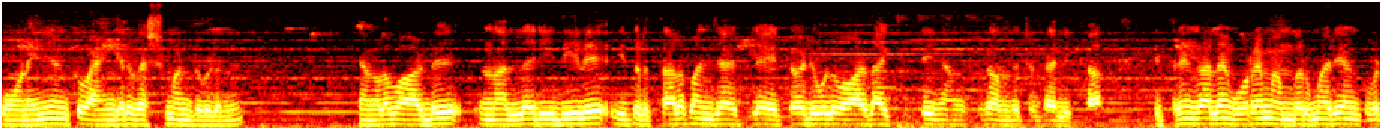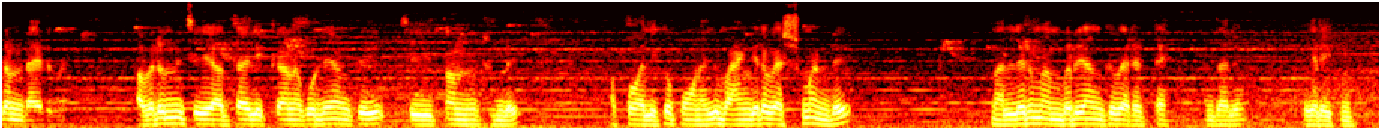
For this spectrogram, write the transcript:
പോണതിന് ഞങ്ങൾക്ക് ഭയങ്കര വിഷമമുണ്ട് ഇവിടുന്ന്. ഞങ്ങളെ വാർഡ് നല്ല രീതിയിൽ ഈ തൃത്താല പഞ്ചായത്തിലെ ഏറ്റവും അടിപൊളി വാർഡാക്കിയിട്ട് ഞങ്ങൾക്ക് തന്നിട്ടുണ്ട് അലിക്ക. ഇത്രയും കാലം കുറേ മെമ്പർമാർ ഞങ്ങൾക്ക് ഇവിടെ ഉണ്ടായിരുന്നു. അവരൊന്നും ചെയ്യാത്ത അലിക്കാനെ കൊണ്ട് ഞങ്ങൾക്ക് ചെയ്ത് തന്നിട്ടുണ്ട്. അപ്പോൾ അലിക്ക പോണതിൽ ഭയങ്കര വിഷമമുണ്ട്. നല്ലൊരു മെമ്പർ ഞങ്ങൾക്ക് വരട്ടെ. എന്തായാലും ആഗ്രഹിക്കുന്നു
